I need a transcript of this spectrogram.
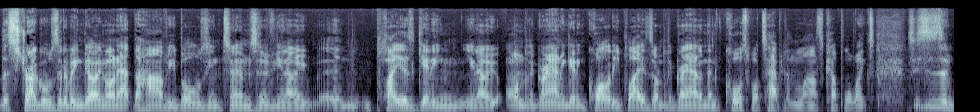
the struggles that have been going on at the Harvey Bulls in terms of, you know, uh, players getting, you know, onto the ground and getting quality players onto the ground. And then, of course, what's happened in the last couple of weeks. So this is a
